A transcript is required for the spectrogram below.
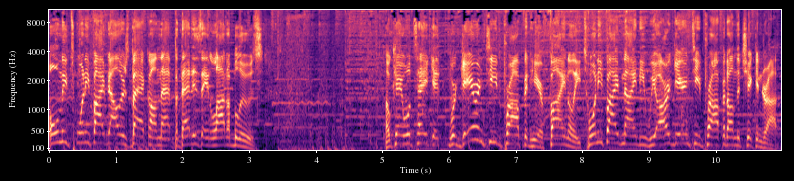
Only $25 back on that, but that is a lot of blues. Okay, we'll take it. We're guaranteed profit here. Finally, 25.90. We are guaranteed profit on the chicken drop.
